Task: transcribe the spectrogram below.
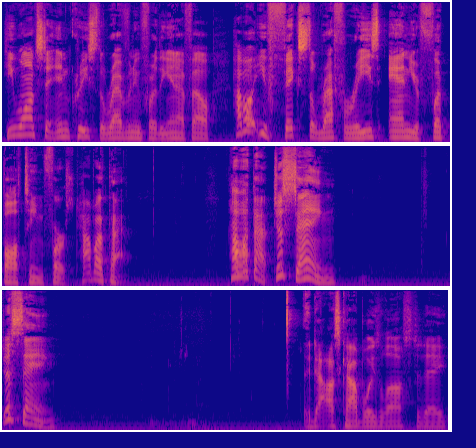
He wants to increase the revenue for the NFL. How about you fix the referees and your football team first? How about that? How about that? Just saying. Just saying. The Dallas Cowboys lost today.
